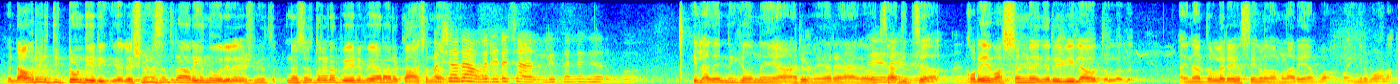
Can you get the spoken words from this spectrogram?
എന്നിട്ട് അവരെടുത്ത് ഇട്ടുകൊണ്ടിരിക്കുക ലക്ഷ്മി നക്ഷത്രം അറിയുന്ന പോലെ ലക്ഷ്മി നക്ഷത്രയുടെ പേര് വേറെ ആരും കാശുണ്ടാകും അത് അവരുടെ ചാനലിൽ തന്നെ ഇല്ല അതെനിക്ക് തോന്നേ ആരോ വേറെ ആരോ ചതിച്ച കുറേ വർഷം കഴിഞ്ഞ് റിവീൽ ആവത്തുള്ളത്. അതിനകത്തുള്ള രഹസ്യങ്ങൾ നമ്മൾ അറിയാൻ ഭയങ്കര പാടാണ്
